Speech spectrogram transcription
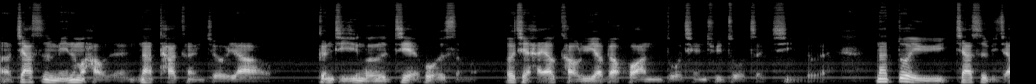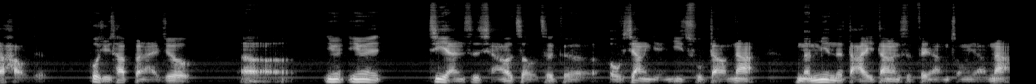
呃，家世没那么好的人，那他可能就要跟基金公司借或者什么，而且还要考虑要不要花那么多钱去做整形，对不对？那对于家世比较好的，或许他本来就呃，因为因为既然是想要走这个偶像演艺出道，那门面的打理当然是非常重要。那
